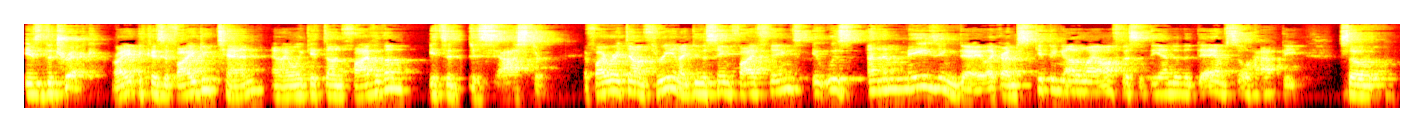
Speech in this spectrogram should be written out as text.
is the trick, right? Because if I do 10 and I only get done five of them, it's a disaster. If I write down three and I do the same five things, it was an amazing day. Like I'm skipping out of my office at the end of the day. I'm so happy. So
